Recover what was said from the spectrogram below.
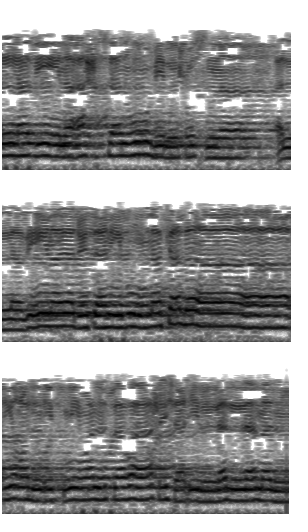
الذين أحسنوا بالحسنى الذين يجتنبون كبائر الإثم والفواحش إلا اللمن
